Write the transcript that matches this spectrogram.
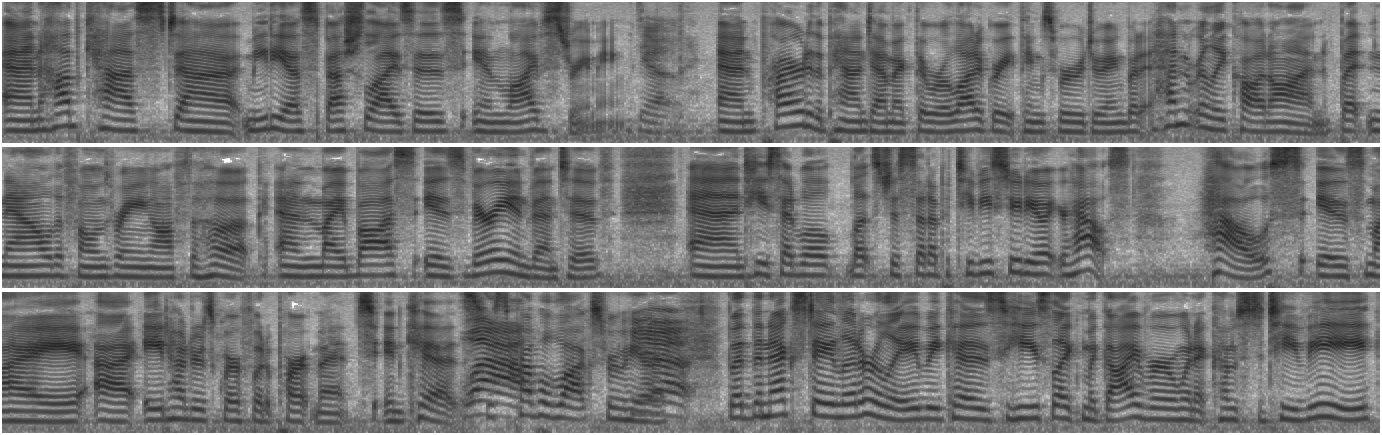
And Hubcast uh, Media specializes in live streaming. Yeah. And prior to the pandemic, there were a lot of great things we were doing, but it hadn't really caught on. But now the phone's ringing off the hook. And my boss is very inventive. And he said, Well, let's just set up a TV studio at your house. House is my uh, 800 square foot apartment in Kits, just a couple blocks from here. Yeah. But the next day, literally, because he's like MacGyver when it comes to TV,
